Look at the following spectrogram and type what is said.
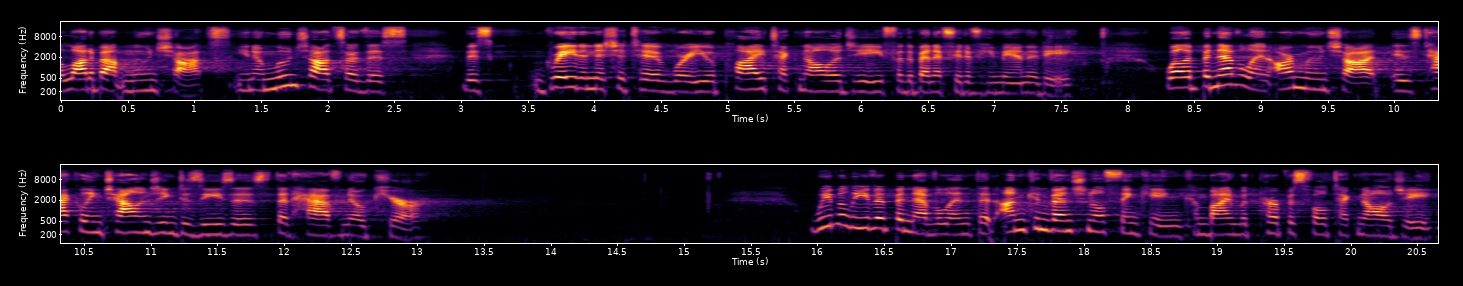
a lot about moonshots. You know, moonshots are this, this great initiative where you apply technology for the benefit of humanity. Well, at Benevolent, our moonshot is tackling challenging diseases that have no cure. We believe at Benevolent that unconventional thinking combined with purposeful technology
